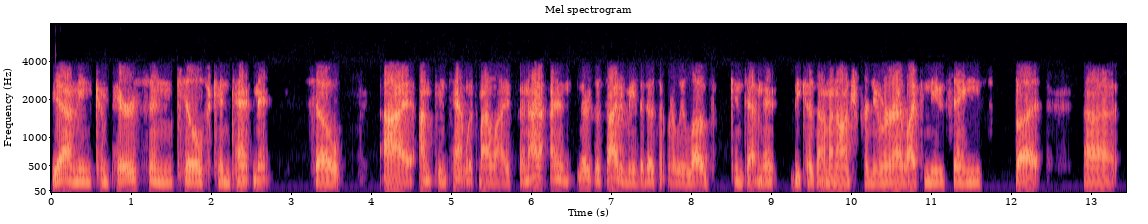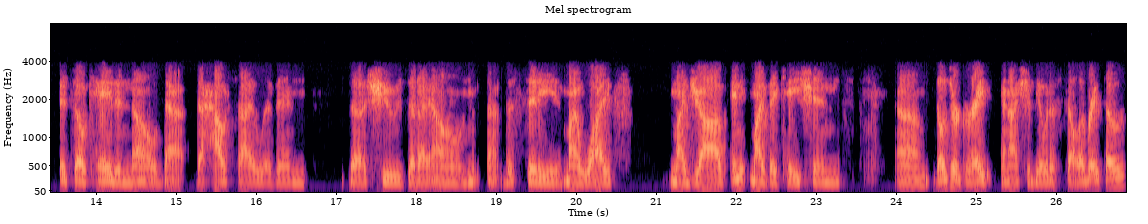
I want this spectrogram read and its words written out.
yeah i mean comparison kills contentment so I I'm content with my life, and I, I there's a side of me that doesn't really love contentment because I'm an entrepreneur. I like new things, but uh, it's okay to know that the house I live in, the shoes that I own, uh, the city, my wife, my job, any my vacations, um, those are great, and I should be able to celebrate those.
